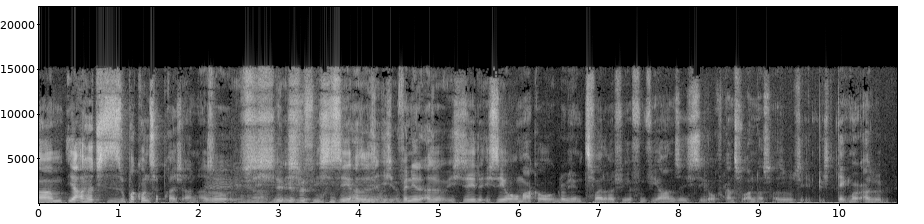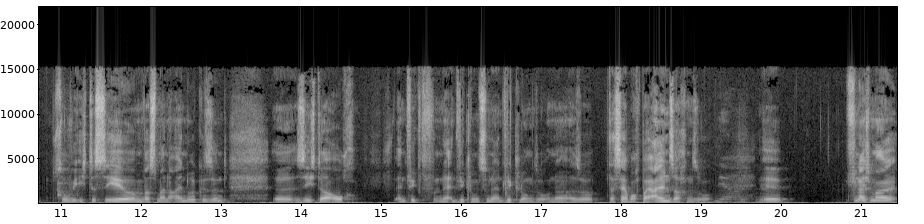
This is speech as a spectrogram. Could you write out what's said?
Ähm, ja, hört sich super konzeptreich an. Also ich, wir ich, sehe, also ja. ich, wenn ihr, also ich sehe, ich sehe eure Marke auch, glaube ich, in zwei, drei, vier, fünf Jahren sehe ich sie auch ganz woanders. Also ich, ich denke mal, also so wie ich das sehe und was meine Eindrücke sind, äh, sehe ich da auch Entwick eine Entwicklung zu einer Entwicklung so. Ne? Also das ist ja aber auch bei allen Sachen so. Ja. Äh, vielleicht mal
